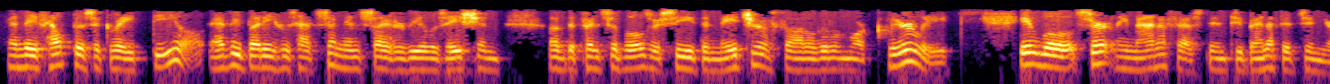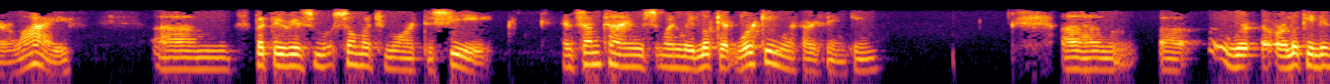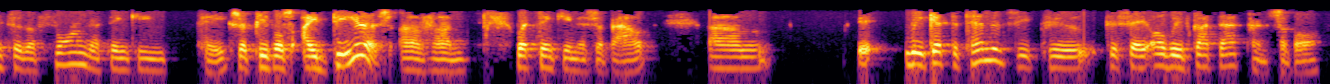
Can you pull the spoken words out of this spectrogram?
And they've helped us a great deal. Everybody who's had some insight or realization of the principles or see the nature of thought a little more clearly, it will certainly manifest into benefits in your life um, but there is so much more to see. And sometimes when we look at working with our thinking, um, uh, or looking into the form that thinking takes, or people's ideas of um, what thinking is about, um, it, we get the tendency to to say, "Oh, we've got that principle,"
